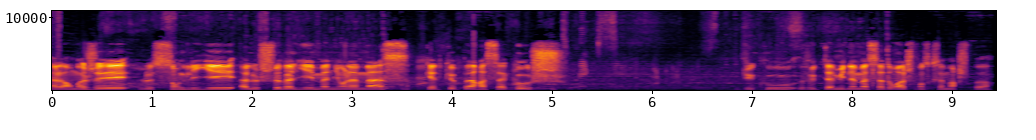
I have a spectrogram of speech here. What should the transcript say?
Alors moi j'ai le sanglier à le chevalier maniant la masse quelque part à sa gauche. Du coup, vu que t'as mis de la masse à droite, je pense que ça marche pas.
